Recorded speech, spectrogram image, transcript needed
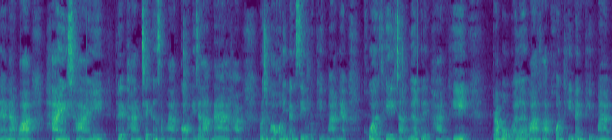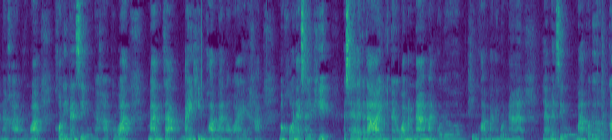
แนะนำว่าให้ใช้ผลิตภัณฑ์เช็ดเครื่องสำอางก่อนที่จะล้างหน้านะคะโดยเฉพาะคนที่เป็นสิวหรือผิวมันเนี่ยควรที่จะเลือกผลิตภัณฑ์ที่ ระบุไว้เลยว่าสำหรับคนที่เป็นผิวมันนะคะ หรือว่าคนที่เป็นสิวนะคะ เพราะว่ามันจะไม่ทิ้งความมันเอาไว้นะคะบางคนเนี่ยใช้ผิดไปใช้อะไรก็ได้อย่างกลายว่ามันหน้ามันกว่าเดิม ทิ้งความมันไว้บนหน้า และเป็นสิวมากกว่าเดิมก็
